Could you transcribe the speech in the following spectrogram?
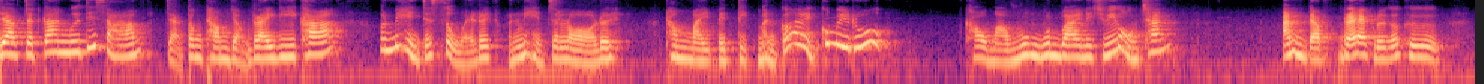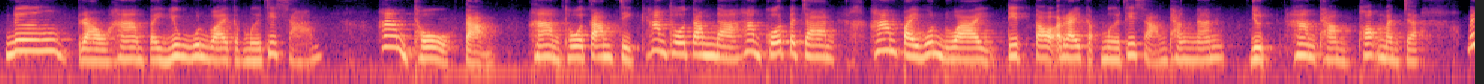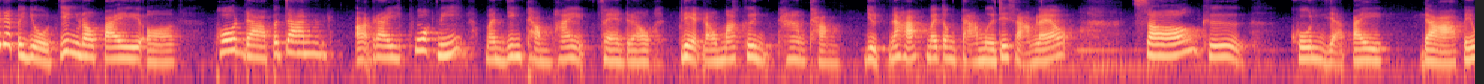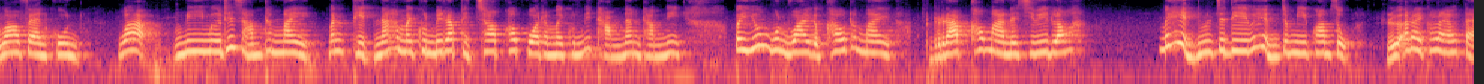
อยากจัดการมือที่สามจะต้องทำอย่างไรดีคะ มันไม่เห็นจะสวยเลย มันไม่เห็นจะหล่อเลยทำไมไปติดมันก็ก็ไม่รู้ เข้ามาวุ่นวุ่นวายในชีวิตของฉัน อันดับแรกเลยก็คือหนึ่งเราห้ามไปยุ่งวุ่นวายกับมือที่สามห้ามโทรตาม ห้ามโทรตามจิก ห้ามโทรตามด่าห้ามโพสต์ประจาน ห้ามไปวุ่นวาย ติดต่ออะไรกับมือที่สามทั้งนั้น หยุดห้ามทำเพราะมันจะ ไม่ได้ประโยชน์ยิ่งเราไปโพสต์ด่าประจานอะไรพวกนี้มันยิ่งทำให้แฟนเราเกลียดเรามากขึ้นห้ามทำหยุดนะคะ ไม่ต้องตามมือที่สามแล้วสองคือ คุณอย่าไปด่าไปว่าแฟนคุณว่ามีมือที่สามทำไม มันผิดนะทำไมคุณไม่รับผิดชอบครอบครัวทำไมคุณไม่ทำนั่นทำนี่ ไปยุ่งวุ่นวายกับเขาทำไม รับเข้ามาในชีวิตแล้ว ไม่เห็นมันจะดีไม่เห็นมันจะมีความสุข หรืออะไรก็แล้วแต่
